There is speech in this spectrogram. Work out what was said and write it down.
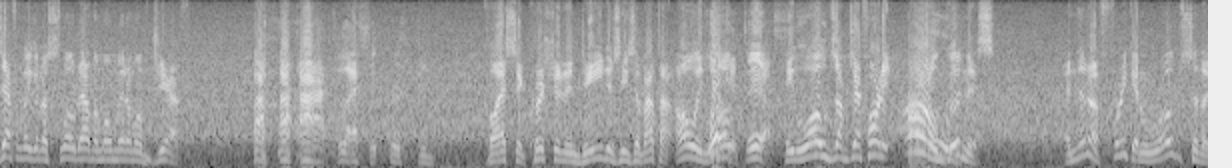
definitely going to slow down the momentum of Jeff. Classic Christian. Classic Christian indeed as he's about to. Oh, he Look lo- at this. He loads up Jeff Hardy. Oh, Ooh. goodness. And then a freaking ropes to the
